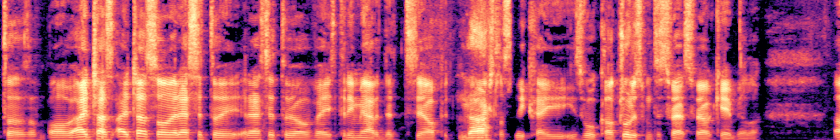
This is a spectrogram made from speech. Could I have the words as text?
To, ove, aj čas, aj čas ove resetuj, resetuj ove StreamYard da se opet da. našla slika i, i zvuk, ali čuli smo te sve, sve ok bilo. Uh,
